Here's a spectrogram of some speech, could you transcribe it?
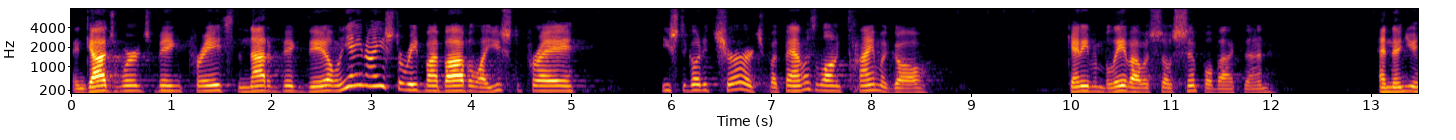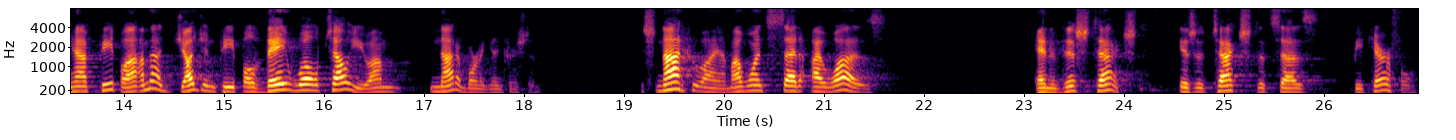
and God's word's being preached and not a big deal. And yeah, you know, I used to read my Bible, I used to pray, I used to go to church, but man, it was a long time ago. Can't even believe I was so simple back then. And then you have people, I'm not judging people, they will tell you I'm not a born again Christian. It's not who I am. I once said I was. And this text is a text that says, be careful.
